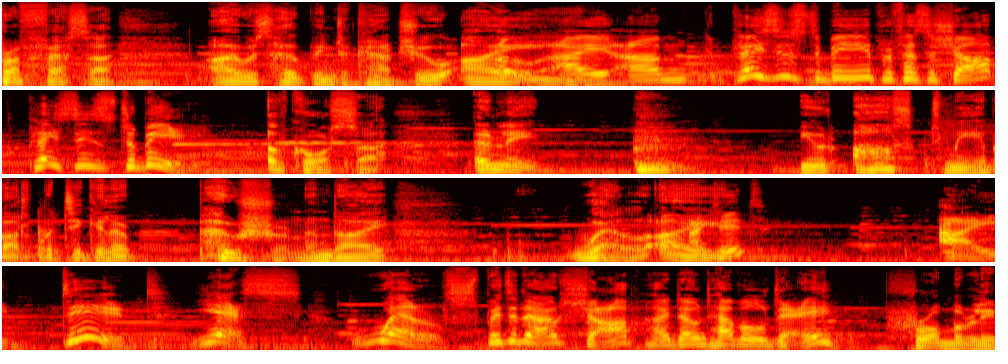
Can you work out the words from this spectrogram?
Professor, I was hoping to catch you. I... Oh, I, um, places to be, Professor Sharp. Places to be. Of course, sir. Only... you'd asked me about a particular potion, and I... Well, I... I did? I did, yes. Well, spit it out, Sharp. I don't have all day. Probably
